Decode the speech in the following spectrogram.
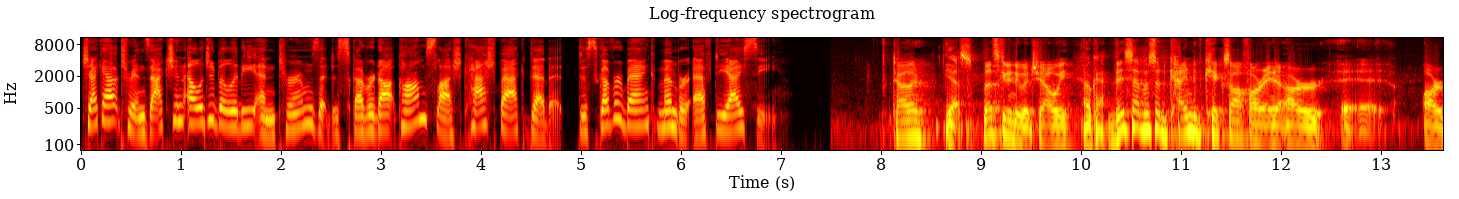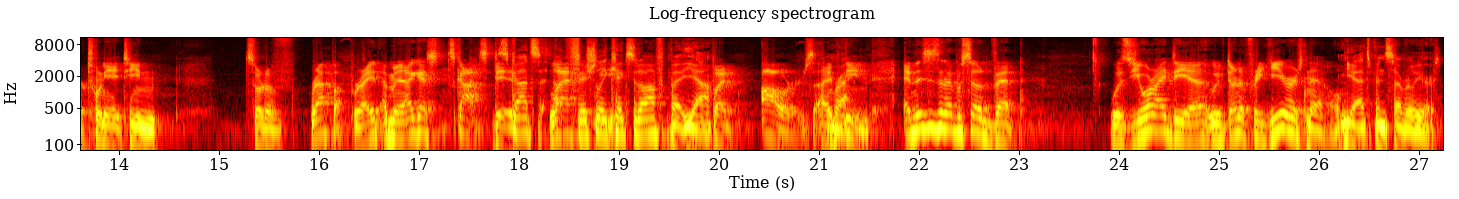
Check out transaction eligibility and terms at discover.com slash cashback debit. Discover Bank member FDIC. Tyler, Yes. let's get into it, shall we? Okay. This episode kind of kicks off our our uh, our 2018 sort of wrap up, right? I mean, I guess Scott's did. Scott's officially week, kicks it off, but yeah. but ours, I Right. mean, and this is an episode that was your idea. We've done it for years now, yeah, it's been several years.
